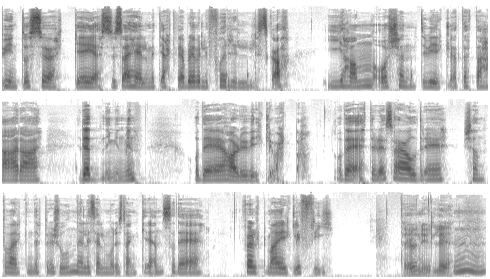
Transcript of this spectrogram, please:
begynte å søke Jesus av hele mitt hjerte. Jeg ble veldig forelska i han og skjønte virkelig at dette her er redningen min. Og det har det jo virkelig vært, da. Og det, etter det så har jeg aldri kjent på verken depresjon eller selvmordstanker igjen. Så det følte meg virkelig fri. Det er jo nydelig. Mm.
